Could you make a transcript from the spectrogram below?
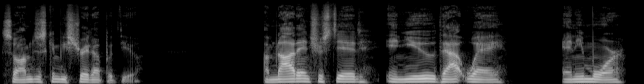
So I'm just going to be straight up with you. I'm not interested in you that way anymore.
